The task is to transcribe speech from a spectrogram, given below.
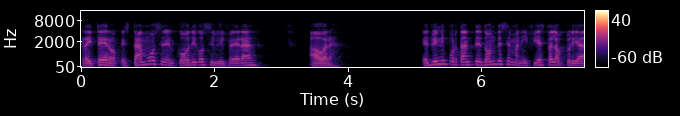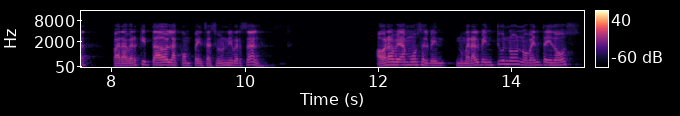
Reitero, estamos en el Código Civil Federal. Ahora, es bien importante dónde se manifiesta la autoridad para haber quitado la compensación universal. Ahora veamos el numeral 2192,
